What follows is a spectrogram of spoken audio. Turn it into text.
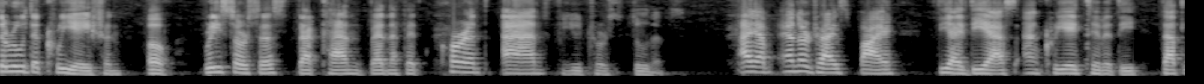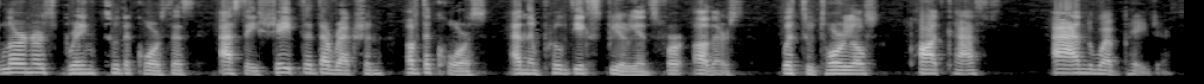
through the creation of resources that can benefit current and future students. I am energized by the ideas and creativity that learners bring to the courses as they shape the direction of the course and improve the experience for others with tutorials, podcasts, and web pages.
